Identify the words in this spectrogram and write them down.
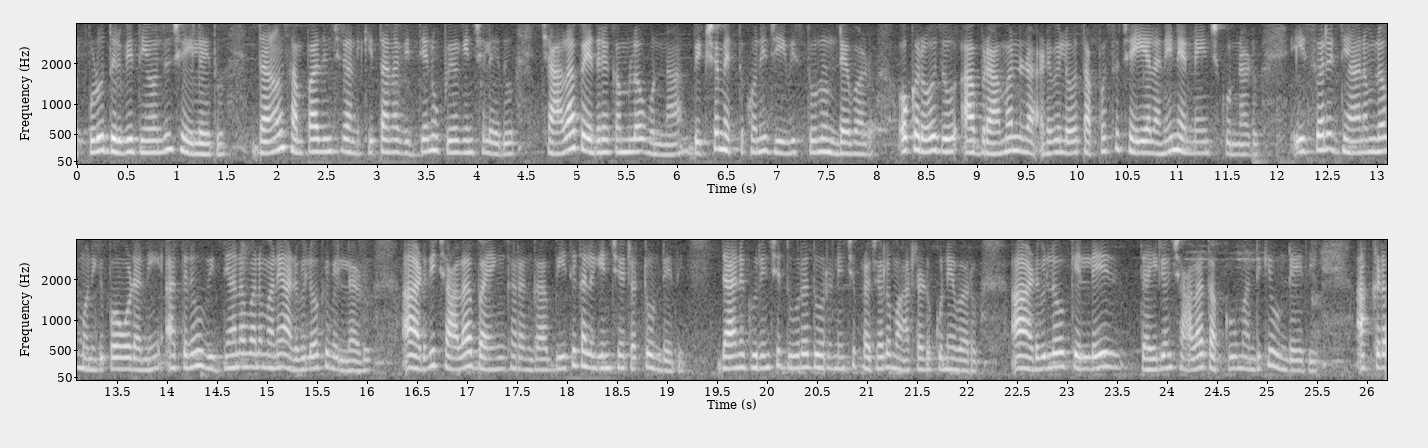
ఎప్పుడూ దుర్వినియోగం చేయలేదు. ధనం సంపాదించడానికి తన విద్యను ఉపయోగించలేదు. చాలా పేదరికంలో ఉన్న భిక్షం ఎత్తుకొని జీవిస్తూ ఉండేవాడు ఒకరోజు ఆ బ్రాహ్మణుడు అడవిలో తపస్సు చేయాలని నిర్ణయించుకున్నాడు. ఈశ్వరి జ్ఞానంలో మునిగిపోవడని అతను విజ్ఞానవనం అనే అడవిలోకి వెళ్ళాడు. ఆ అడవి చాలా భయంకరంగా భీతి కలిగించేటట్టు ఉండేది. దాని గురించి దూర దూరం నుంచి ప్రజలు మాట్లాడుకునేవారు. ఆ అడవిలోకి వెళ్ళే ధైర్యం చాలా తక్కువ మందికి ఉండేది. అక్కడ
